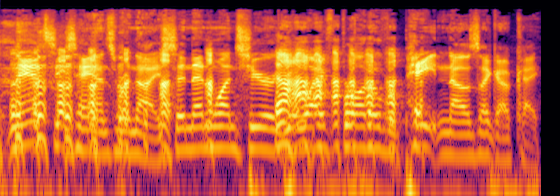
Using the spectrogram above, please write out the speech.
Nancy's hands were nice, and then once your, your wife brought over Peyton, I was like, okay,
